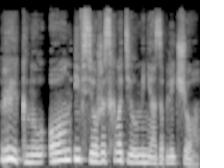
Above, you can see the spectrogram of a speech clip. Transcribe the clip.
Рыкнул он и все же схватил меня за плечо.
